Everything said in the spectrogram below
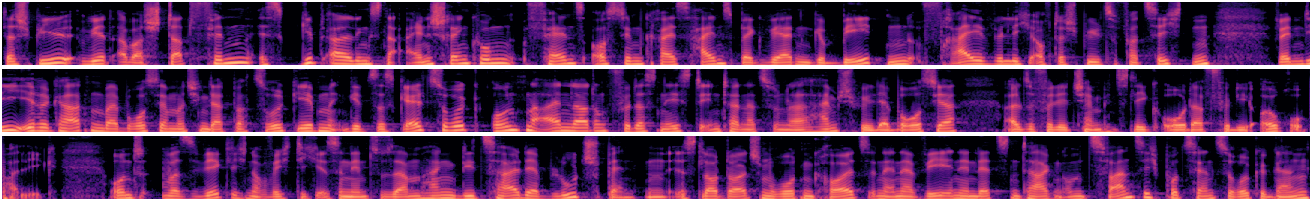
Das Spiel wird aber stattfinden. Es gibt allerdings eine Einschränkung. Fans aus dem Kreis Heinsberg werden gebeten, freiwillig auf das Spiel zu verzichten. Wenn die ihre Karten bei Borussia Mönchengladbach zurückgeben, gibt es das Geld zurück und eine Einladung für das nächste internationale Heimspiel der Borussia, also für die Champions League oder für die Europa League. Und was wirklich noch wichtig ist in dem Zusammenhang, die Zahl der Blutspenden ist laut Deutschem Roten Kreuz in NRW in den letzten Tagen um 20 Prozent zurückgegangen.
